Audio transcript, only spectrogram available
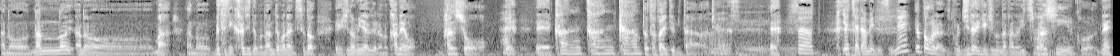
あの何のあのまああの別に火事でも何でもないんですけど、えー、日の宮蔵の鐘を半鐘を、はい、えー、カンカンカンと叩いてみたわけです、えそれはやっちゃダメですよね。やっぱほら時代劇の中の一番シーンこうね、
